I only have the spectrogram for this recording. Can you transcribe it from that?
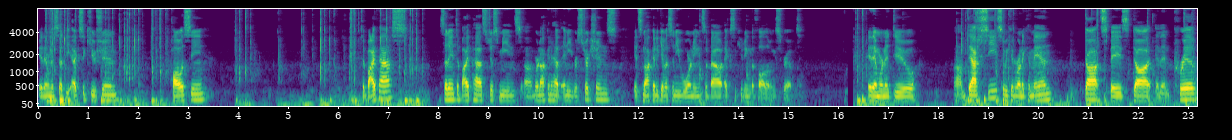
then I'm going to set the execution policy to bypass. Setting it to bypass just means um, we're not going to have any restrictions. It's not going to give us any warnings about executing the following script. And then we're going to do um, dash C so we can run a command dot space dot and then priv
